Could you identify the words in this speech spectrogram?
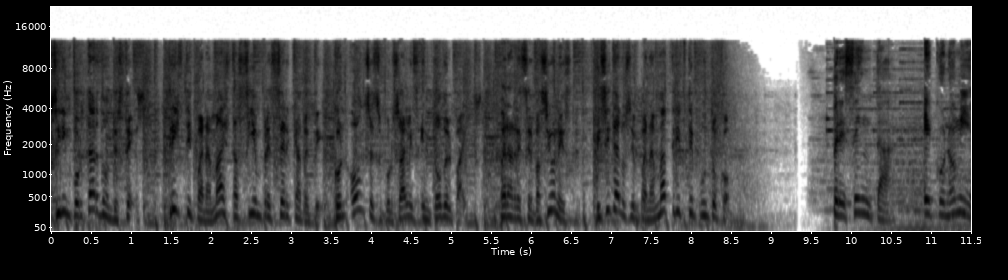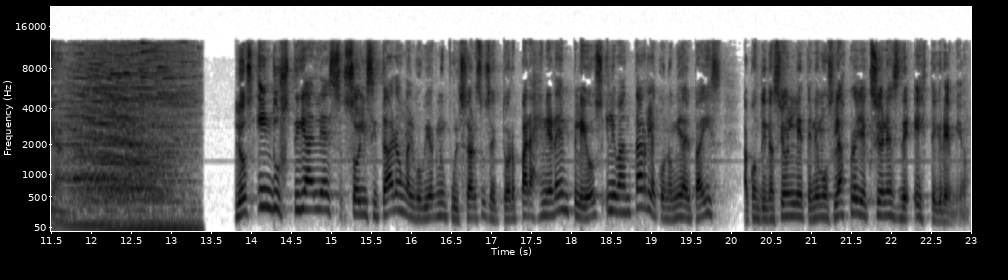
Sin importar dónde estés, Trifte Panamá está siempre cerca de ti, con 11 sucursales en todo el país. Para reservaciones, visítalos en panamatrifte.com. Presenta Economía. Los industriales solicitaron al gobierno impulsar su sector para generar empleos y levantar la economía del país. A continuación le tenemos las proyecciones de este gremio.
